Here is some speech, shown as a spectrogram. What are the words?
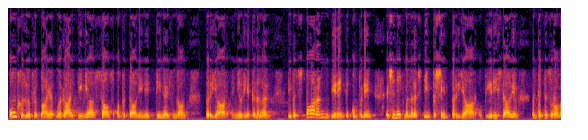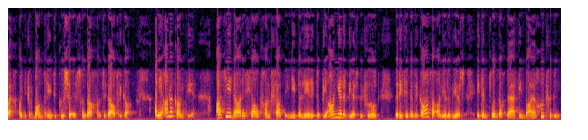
ongelooflik baie oor daai 10 jaar selfs al betaal jy net 10000 rand per jaar in jou rekening in. Die besparing, die rentekomponent, is net minder as 10% per jaar op hierdie stadium, want dit is rolweg wat die verbandrentekoerse is vandag in Suid-Afrika. Aan die ander kant weer, as jy daardie geld gaan vat en jy belê dit op die aandelebeurs byvoorbeeld, dat die Suid-Afrikaanse aandelebeurs het in 2013 baie goed gedoen.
